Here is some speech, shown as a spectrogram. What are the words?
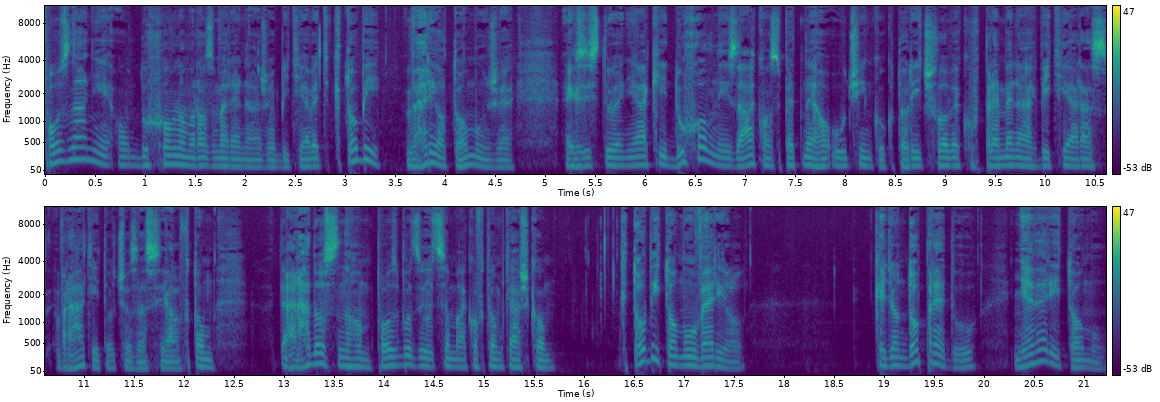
poznanie o duchovnom rozmere nášho bytia. Veď kto by veril tomu, že existuje nejaký duchovný zákon spätného účinku, ktorý človeku v premenách bytia raz vráti to, čo zasial v tom radosnom, pozbudzujúcom ako v tom ťažkom. Kto by tomu veril, keď on dopredu neverí tomu,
